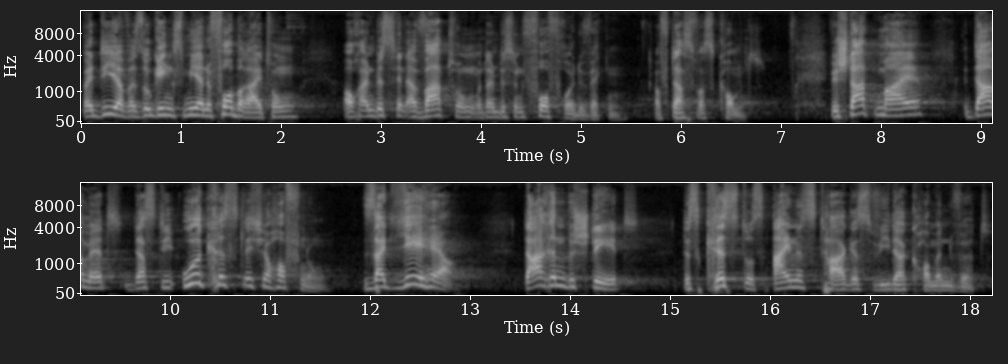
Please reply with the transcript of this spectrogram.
bei dir, weil so ging es mir in der Vorbereitung, auch ein bisschen Erwartung und ein bisschen Vorfreude wecken auf das, was kommt. Wir starten mal damit, dass die urchristliche Hoffnung seit jeher darin besteht, dass Christus eines Tages wiederkommen wird.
